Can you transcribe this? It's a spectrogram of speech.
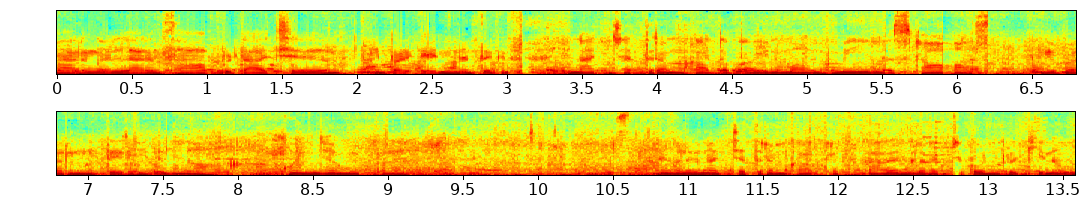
பாருங்க எல்லாரும் சாப்பிட்டாச்சு. இப்போ என்னத்துக்கு நட்சத்திரம் காட்ட போயிடுமா? மீல ஸ்டார்ஸ் இங்கே பாருங்க தெரியுதுல்ல? கொஞ்சம் இப்போ எங்களுக்கு நட்சத்திரம் காட்டுறதுக்காக எங்களை வச்சு கொண்டிருக்கணும்.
